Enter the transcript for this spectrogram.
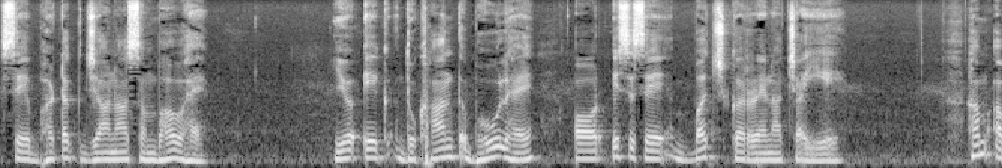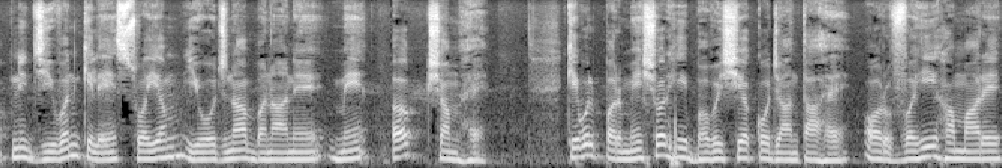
से भटक जाना संभव है। यह एक दुखांत भूल है और इससे बच कर रहना चाहिए। हम अपने जीवन के लिए स्वयं योजना बनाने में अक्षम है। केवल परमेश्वर ही भविष्य को जानता है और वही हमारे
